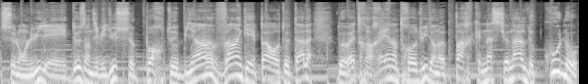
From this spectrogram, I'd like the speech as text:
Selon lui, les deux individus se portent bien, 20 guépards au total doivent être réintroduits dans le parc national de Kuno.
